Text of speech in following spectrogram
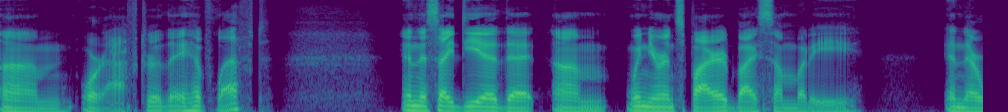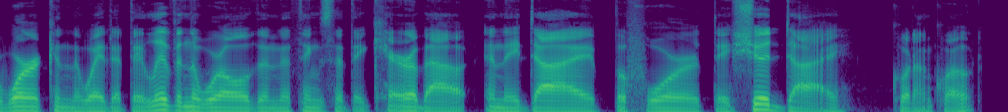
um, or after they have left. And this idea that um, when you're inspired by somebody and their work and the way that they live in the world and the things that they care about, and they die before they should die, quote unquote,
